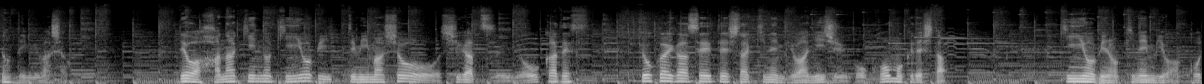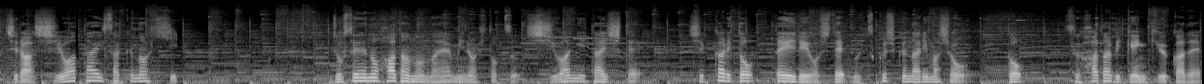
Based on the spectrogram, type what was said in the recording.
飲んでみましょう。では花金の金曜日行ってみましょう。4月8日です。協会が制定した記念日は25項目でした。金曜日の記念日はこちらシワ対策の日。女性の肌の悩みの一つシワに対してしっかりと手入れをして美しくなりましょう。と素肌美研究家で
